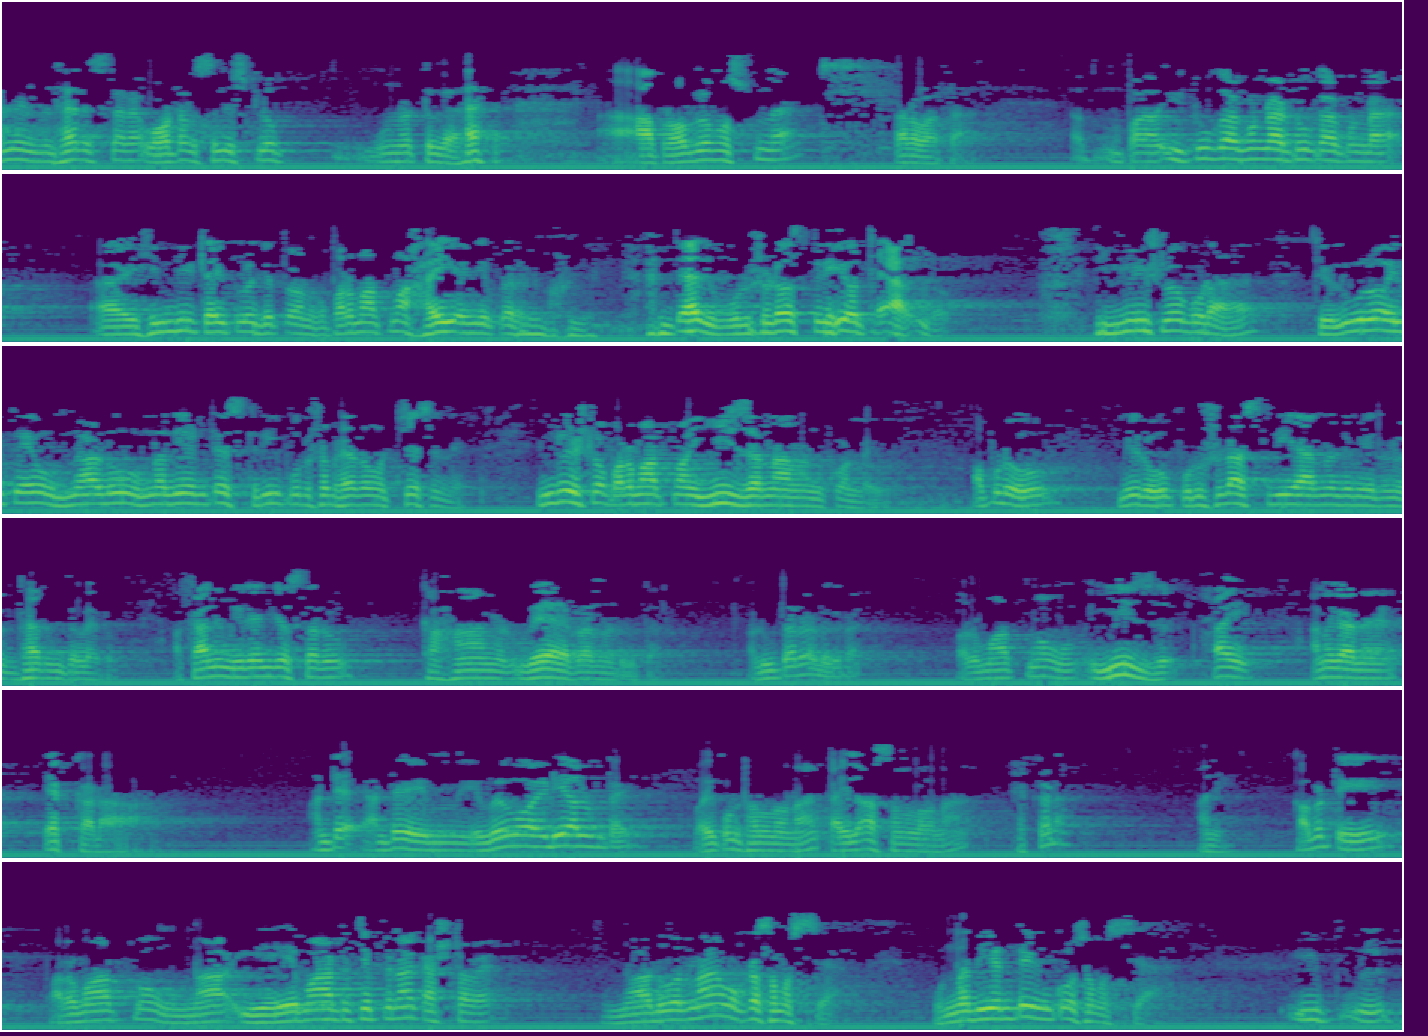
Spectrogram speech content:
అని నిర్ధారిస్తారా? ఓటర్స్ లిస్టులో ఉన్నట్టుగా? ఆ ప్రాబ్లం వస్తుందా? తర్వాత. ఇటు కాకుండా అటు కాకుండా హిందీ టైప్లో చెప్పామనుకో పరమాత్మ హై అని చెప్పారనుకోండి అంటే అది పురుషుడో స్త్రీయో తేడా ఇంగ్లీష్లో కూడా తెలుగులో అయితే ఉన్నాడు ఉన్నది అంటే స్త్రీ పురుష భేదం వచ్చేసింది. ఇంగ్లీష్లో పరమాత్మ ఈజ్ అన్నాను అనుకోండి. అప్పుడు మీరు పురుషుడా స్త్రీ అన్నది మీరు నిర్ధారించలేరు. కానీ మీరేం చేస్తారు? కహా అని వేర్ అని అడుగుతారు. అడుగుతారా? అడుగురా? పరమాత్మ ఈజ్ హై అనగానే ఎక్కడా? అంటే అంటే ఏవేవో ఐడియాలు ఉంటాయి. వైకుంఠంలోనా కైలాసంలోనా ఎక్కడ? అని. కాబట్టి పరమాత్మ ఉన్నా ఏ మాట చెప్పినా కష్టమే. ఉన్నాడు అన్నా ఒక సమస్య. ఉన్నది అంటే ఇంకో సమస్య. ఈ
